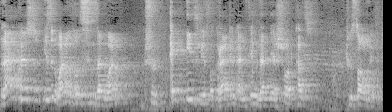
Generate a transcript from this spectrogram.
land question isn't one of those things that one should take easily for granted and think that there are shortcuts to solving it.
